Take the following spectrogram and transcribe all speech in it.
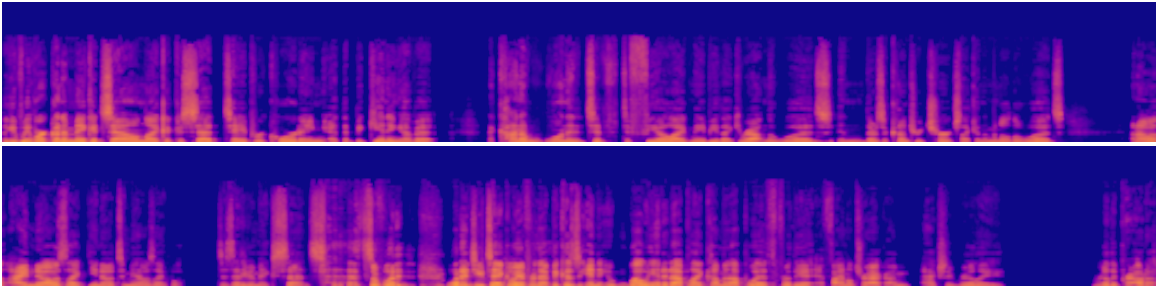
like if we weren't going to make it sound like a cassette tape recording at the beginning of it, I kind of wanted it to to feel like maybe like you're out in the woods and there's a country church like in the middle of the woods, and I was I know I was like you know to me I was like well does that even make sense? so what did what did you take away from that? Because in what we ended up like coming up with for the uh, final track, I'm actually really really proud of.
